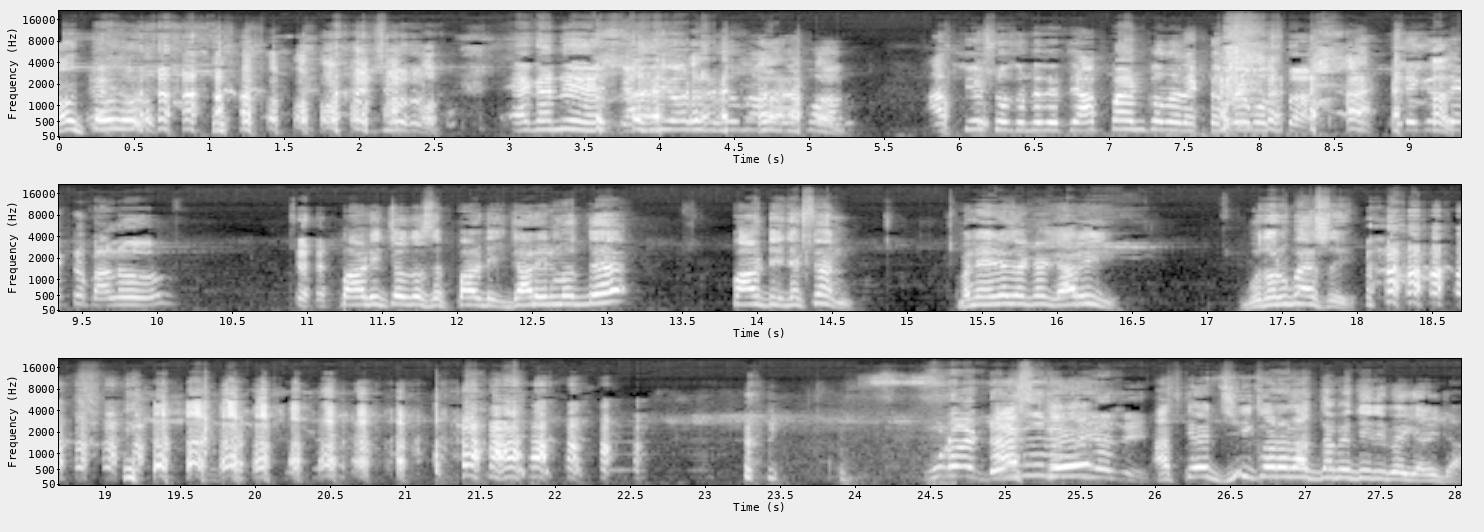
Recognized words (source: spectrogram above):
এখানে আত্মীয় স্বজনদের যে আপ্যায়ন করার একটা ব্যবস্থা এটা কিন্তু একটা ভালো। পার্টি চলতেছে পার্টি। গাড়ির মধ্যে পার্টি দেখছেন? মানে এটা একটা গাড়ি বোঝার উপায় আছে। ড্রাইভিং আজকে আছে। আজকে জি করলার দামে দিয়ে দিবে এই গাড়িটা।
